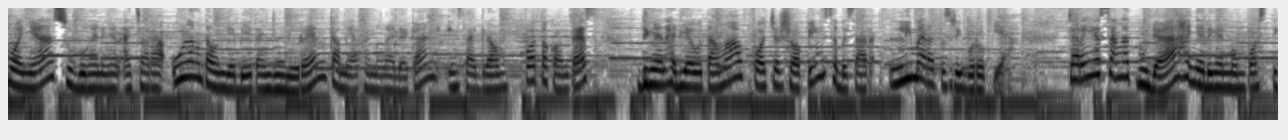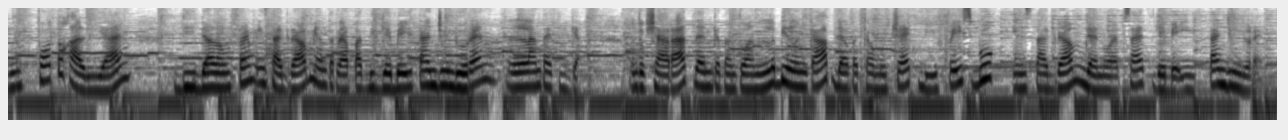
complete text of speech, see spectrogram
semuanya, sehubungan dengan acara ulang tahun GBI Tanjung Duren, kami akan mengadakan Instagram foto kontes dengan hadiah utama voucher shopping sebesar Rp500.000. Caranya sangat mudah, hanya dengan memposting foto kalian di dalam frame Instagram yang terdapat di GBI Tanjung Duren lantai 3. Untuk syarat dan ketentuan lebih lengkap dapat kamu cek di Facebook, Instagram, dan website GBI Tanjung Duren.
